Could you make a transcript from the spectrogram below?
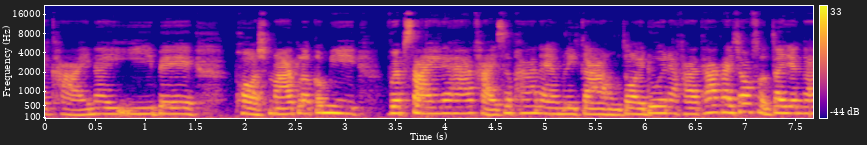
น์ขายใน eBay Poshmark แล้วก็มีเว็บไซต์นะคะ ขายเสื้อผ้าในอเมริกาของจอยด้วยนะคะ ถ้าใครชอบสนใจยังไง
